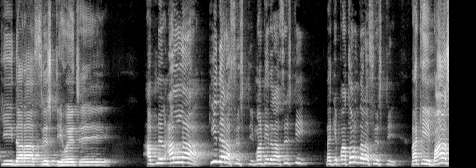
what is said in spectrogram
কি দ্বারা সৃষ্টি হয়েছে? আপনার আল্লাহ কি দ্বারা সৃষ্টি? মাটি দ্বারা সৃষ্টি? নাকি পাথর দ্বারা সৃষ্টি? নাকি বাঁশ?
